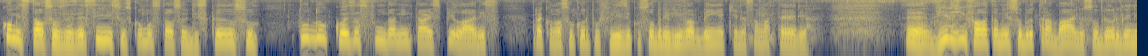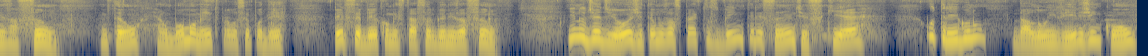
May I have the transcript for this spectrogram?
como estão os seus exercícios, como está o seu descanso, tudo coisas fundamentais, pilares para que o nosso corpo físico sobreviva bem aqui nessa matéria. É, virgem fala também sobre o trabalho, sobre a organização. Então é um bom momento para você poder perceber como está essa organização. E no dia de hoje temos aspectos bem interessantes, que é o trígono da Lua em Virgem com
